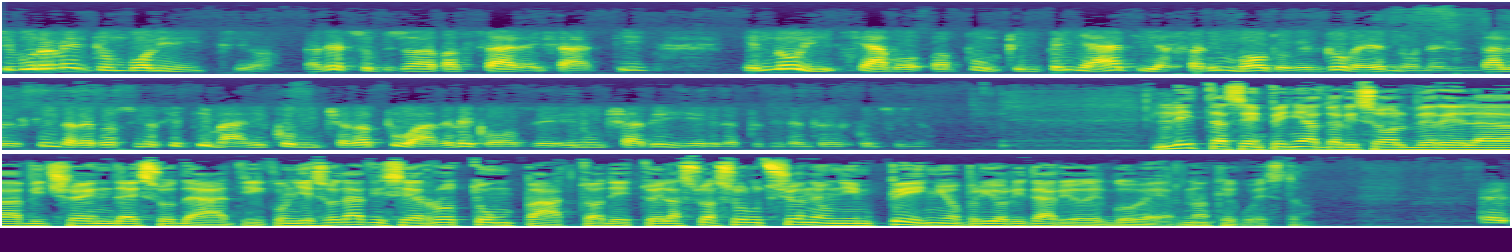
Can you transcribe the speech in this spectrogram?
sicuramente un buon inizio. Adesso bisogna passare ai fatti e noi siamo appunto impegnati a fare in modo che il governo nel, dalle, fin dalle prossime settimane cominci ad attuare le cose enunciate ieri dal Presidente del Consiglio. Letta si è impegnato a risolvere la vicenda esodati. Con gli esodati si è rotto un patto, ha detto, e la sua soluzione è un impegno prioritario del governo, anche questo. È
